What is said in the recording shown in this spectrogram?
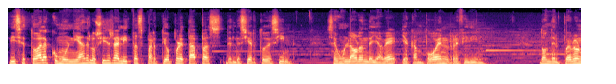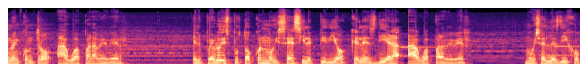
Dice, toda la comunidad de los israelitas partió por etapas del desierto de Sin, según la orden de Yahvé, y acampó en Refidín, donde el pueblo no encontró agua para beber. El pueblo disputó con Moisés y le pidió que les diera agua para beber. Moisés les dijo,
